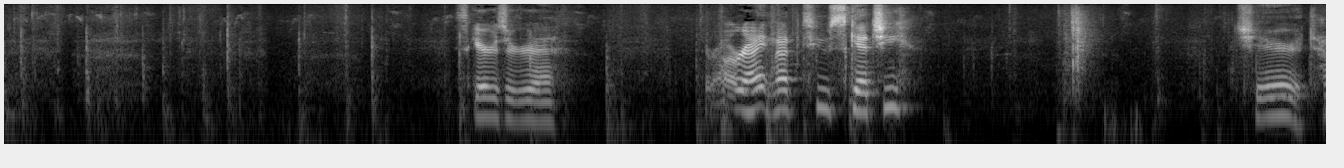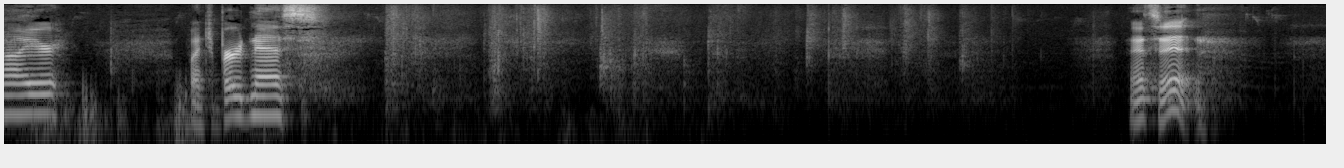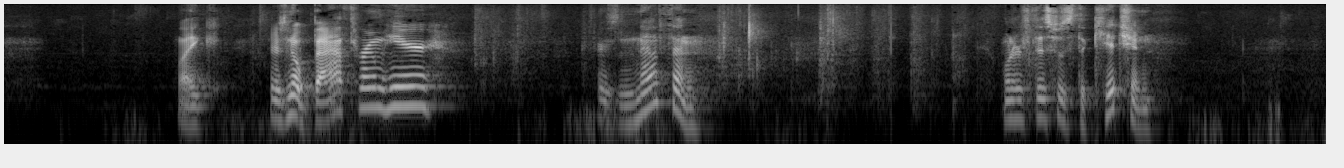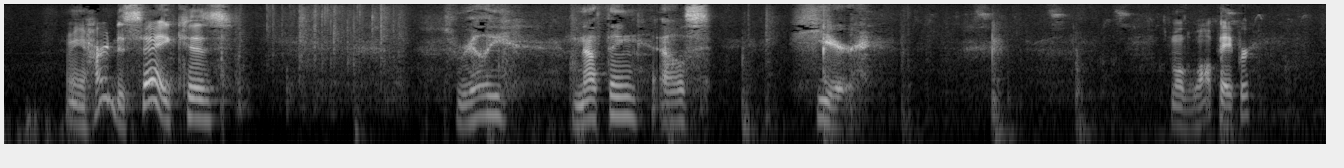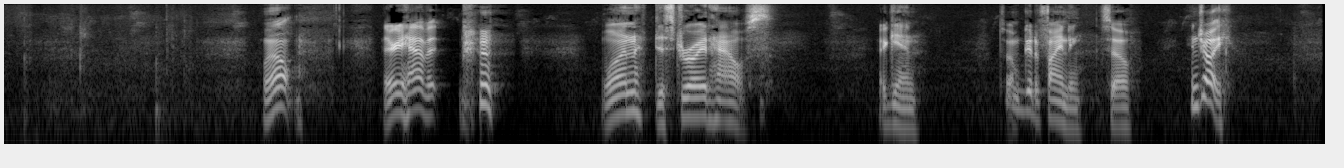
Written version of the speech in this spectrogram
Scares are, uh, they're alright, not too sketchy. Chair, a tire a bunch of bird nests. That's it. Like, there's no bathroom here. There's nothing. Wonder if this was the kitchen. I mean, hard to say because really nothing else here. Some old wallpaper. Well, there you have it. One destroyed house. Again. So I'm good at finding. So enjoy.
